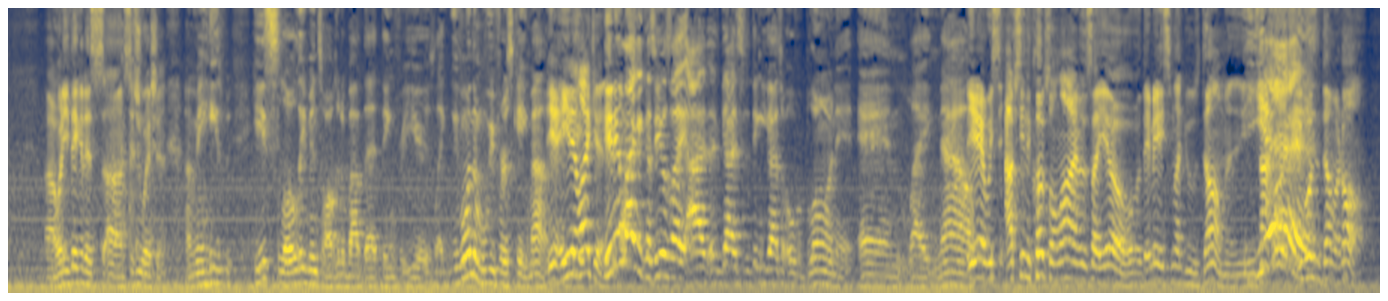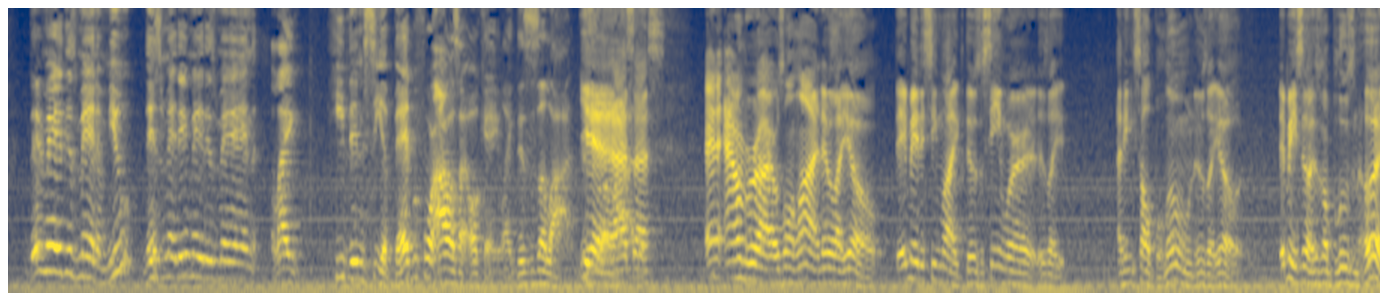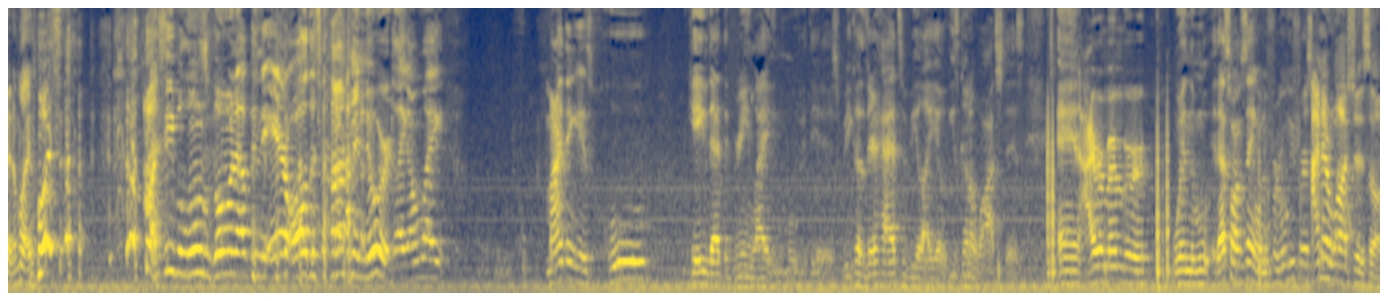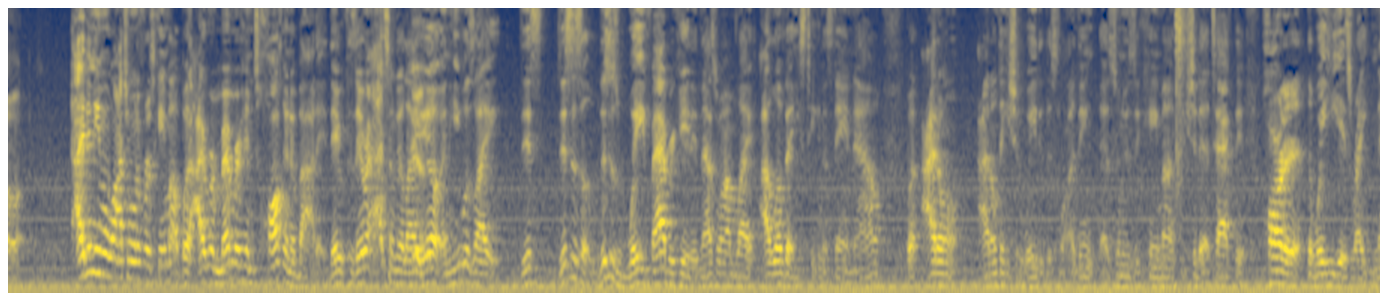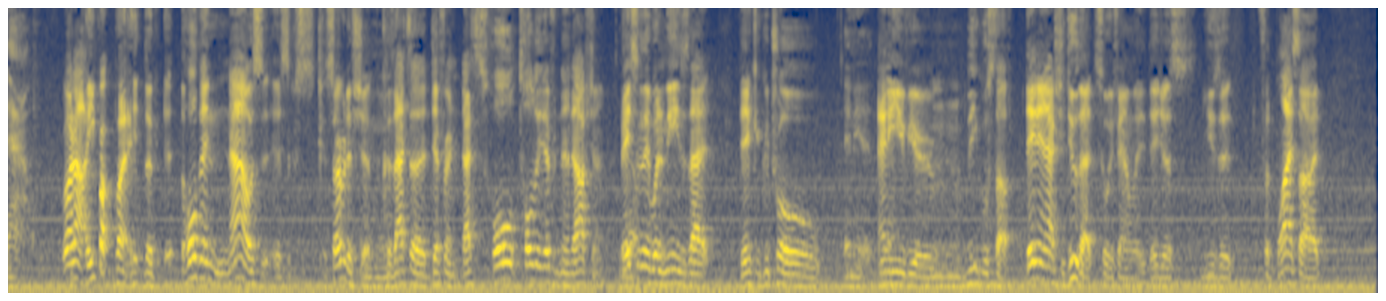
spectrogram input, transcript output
uh, what do you think of this uh, situation? I mean, he's he's slowly been talking about that thing for years. Like even when the movie first came out, Yeah, he didn't like it. He didn't like it because he was like, "I guys I think you guys are overblowing it," and like now, Yeah, we. See, I've seen the clips online. It was like, yo, they made it seem like he was dumb, and he's not. Yeah. He wasn't dumb at all. They made this man a mute. This man, they made this man like he didn't see a bed before. I was like, okay, like this is a lot. This is a Yeah, lot. that's that's. And I remember I was online. They were like, "Yo," they made it seem like there was a scene where it was like, I think he saw a balloon. It was like, "Yo," it made it seem like there's no blues in the hood. I'm like, "What?" I see balloons going up in the air all the time in Newark. Like I'm like, my thing is who gave that the green light in the movie theaters because there had to be like, yo, he's gonna watch this. And I remember when the movie. That's what I'm saying. When the movie first, I never out- watched it, so I didn't even watch it when it first came out, but I remember him talking about it. They because they were asking, they're like, Yeah. "Yo," and he was like, "This, this is a, this is way fabricated." And that's why I'm like, I love that he's taking a stand now, but I don't, I don't think he should have waited this long. I think as soon as it came out, he should have attacked it harder the way he is right now. Well, no, he but the the whole thing now is is conservatorship Mm-hmm. because that's a different that's whole totally different than adoption. Basically, what it means is that they can control And yeah, any of your Mm-hmm. legal stuff. They didn't actually do that to Tuohy family. They just use it for the blind side.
